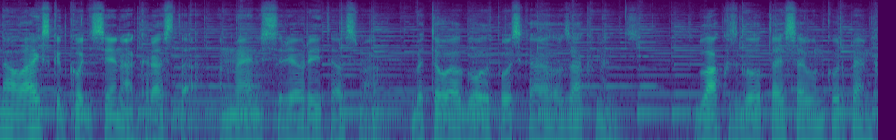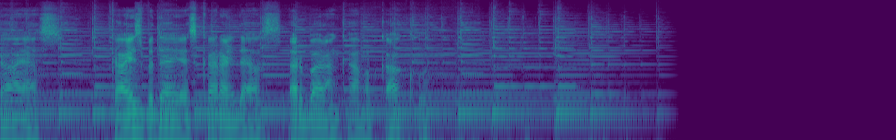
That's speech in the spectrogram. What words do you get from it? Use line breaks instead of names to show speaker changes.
Nav laiks, kad kuģis ienāk krastā, un mēnesis ir jau rītausmā, bet tu vēl guli puskāli uz akmens, blakus gultai sev un kurpēm kājās, kā izbadējies karaļdēls ar barankām ap kaklu.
